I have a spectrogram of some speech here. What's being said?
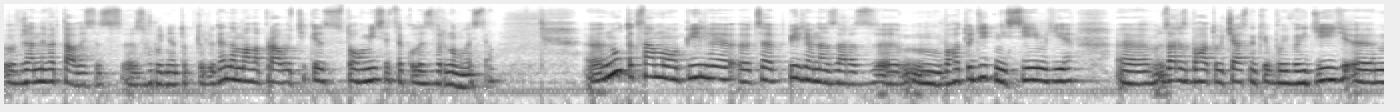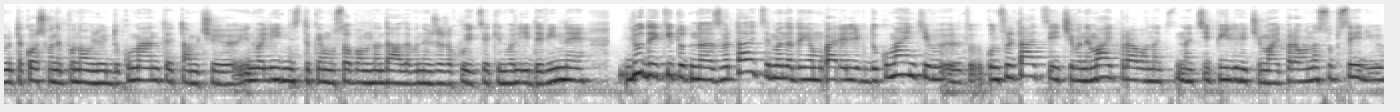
вже не верталися з, з грудня. Тобто людина мала право тільки з того місяця, коли звернулася. Е, Ну, так само пільги. е, Це пільги в нас зараз е, багатодітні сім'ї. Зараз багато учасників бойових дій. Також вони поновлюють документи, там чи інвалідність таким особам надали. Вони вже рахуються як інваліди війни. Люди, які тут звертаються, ми надаємо перелік документів, консультації, чи вони мають право на ці пільги, чи мають право на субсидію.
